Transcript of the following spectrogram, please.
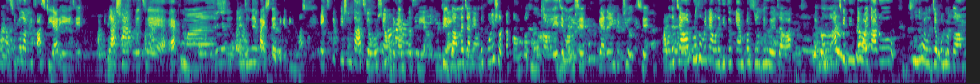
ফার্স্ট অফ অল আমি ফার্স্ট ইয়ার এই যে আমি ক্লাস শুরু করেছে এক মাস মানে জুনের বাইশ তারিখ থেকে তিন মাস। এক্সপেকটেশন তো আছে অবশ্যই আমাদের ক্যাম্পাস নিয়ে। যেহেতু আমরা জানি আমাদের পরিসরটা কম প্রথমত, আমাদের এই যে মানুষের গ্যাদারিংটা বেশি হচ্ছে, আমাদের চাওয়ার প্রথম এটা আমাদের দ্বিতীয় ক্যাম্পাস জলদি হয়ে যাওয়া। এবং আজকের দিনটা হয়তো আরও সুন্দরভাবে উদযাপন হতো, আমি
